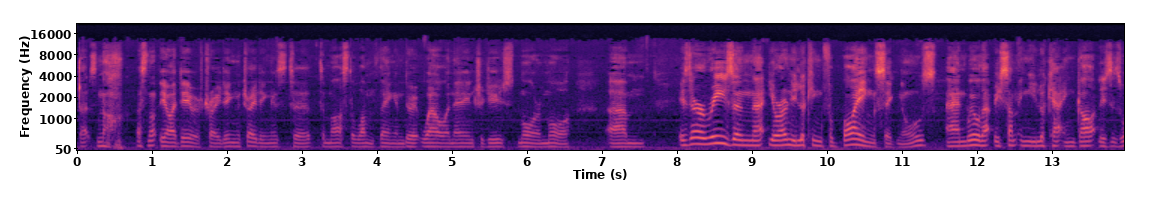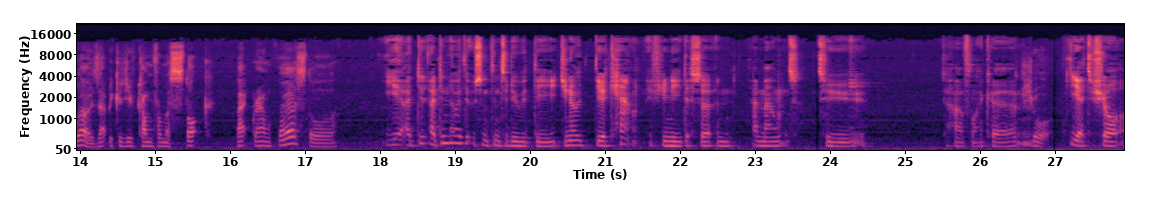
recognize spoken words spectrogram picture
that's not that's not the idea of trading. The trading is to to master one thing and do it well, and then introduce more and more. Um, is there a reason that you're only looking for buying signals, and will that be something you look at in Gartley's as well? Is that because you've come from a stock background first, or Yeah, I did. I didn't know if it was something to do with the. Do you know the account? If you need a certain amount to to have like a sure? yeah to short.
